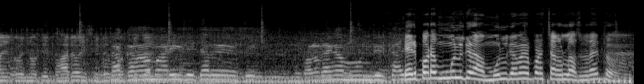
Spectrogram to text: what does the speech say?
ওই ওই নদীর ধারে ওই শিবের মূর্তি আছে। এরপরে মূল গ্রাম মূল গ্রামের পরে চারুল আসবে তাই তো? হ্যাঁ।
